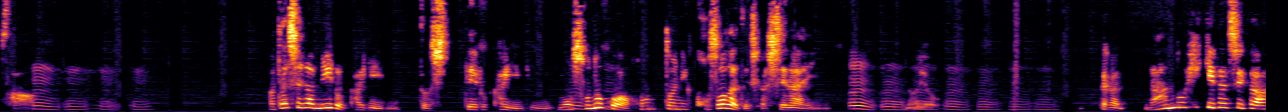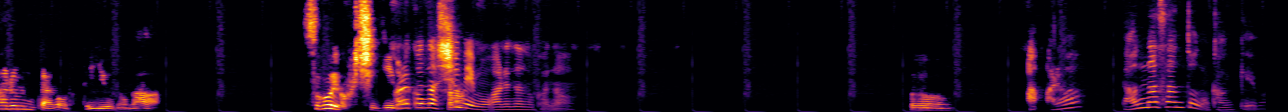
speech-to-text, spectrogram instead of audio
さ、うんうんうんうん。私が見る限りと知ってる限り、もうその子は本当に子育てしかしてない。のよ。だから何の引き出しがあるんだろうっていうのが、すごい不思議な。あれかな趣味もあれなのかな？うん。あ、あれは？旦那さんとの関係は？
